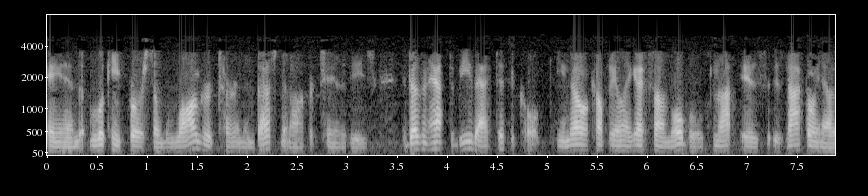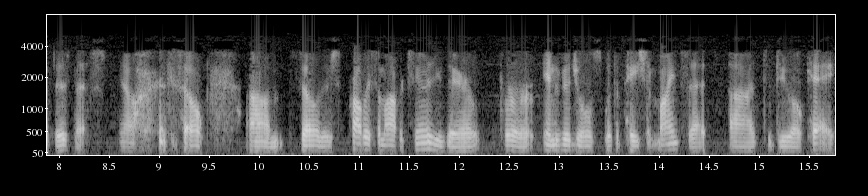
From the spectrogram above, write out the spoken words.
and looking for some longer term investment opportunities. It doesn't have to be that difficult. You know, a company like ExxonMobil is not is is not going out of business. You know, so um, so there's probably some opportunity there for individuals with a patient mindset uh, to do okay.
